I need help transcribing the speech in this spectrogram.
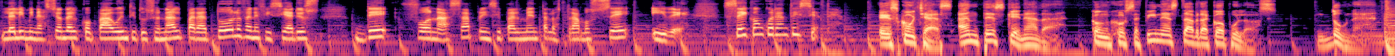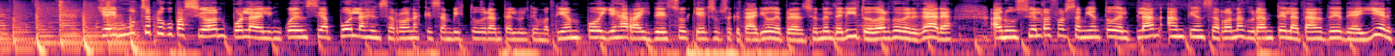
la eliminación del copago institucional para todos los beneficiarios de FONASA, principalmente a los tramos C y D. 6 con 47. Escuchas antes que nada con Josefina Stavrakopoulos. Duna. Y hay mucha preocupación por la delincuencia, por las encerronas que se han visto durante el último tiempo, y es a raíz de eso que el subsecretario de Prevención del Delito, Eduardo Vergara, anunció el reforzamiento del plan anti-encerronas durante la tarde de ayer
